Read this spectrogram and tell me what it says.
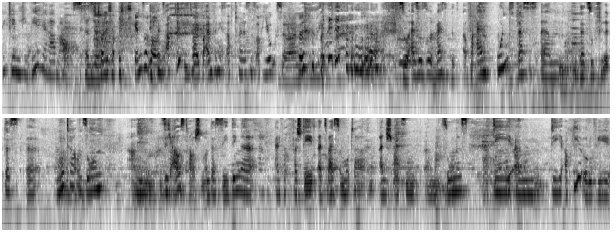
die Themen, die wir hier haben, aus. Das ist also, toll, ich habe richtig Gänsehaut. Ich finde es auch richtig toll. Vor allem finde ich es auch toll, dass uns auch Jungs hören. so, also so, weißt, vor allem und dass es ähm, dazu führt, dass äh, Mutter und Sohn ähm, sich austauschen und dass sie Dinge einfach versteht als weiße Mutter eines schwarzen ähm, Sohnes, die, ähm, die auch hier irgendwie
